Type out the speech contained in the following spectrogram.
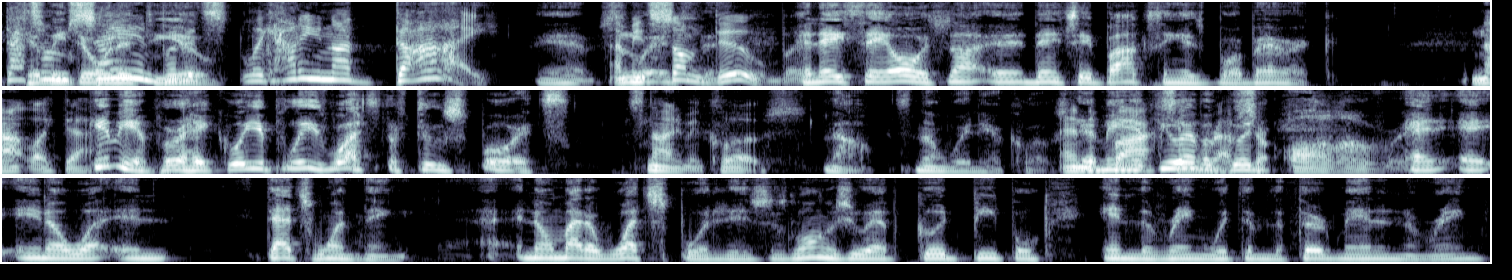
That's He'll what be I'm doing saying. it But you. it's like, how do you not die? yeah, I mean, some do, but and they say, oh, it's not. uh, They say boxing is barbaric. not like that. Give me a break, will you? Please watch the two sports. It's not even close. No, it's nowhere near close. And I the mean, if you have a good, are all over it. And, and you know what? And that's one thing. No matter what sport it is, as long as you have good people in the ring with them, the third man in the ring,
